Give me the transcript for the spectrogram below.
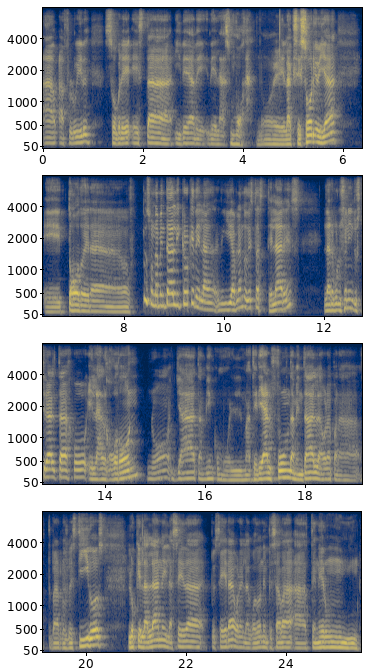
a, fluir sobre esta idea de, las modas, ¿no? El accesorio ya, eh, todo era pues, fundamental y creo que de la, y hablando de estas telares, la revolución industrial trajo el algodón, ¿no? Ya también como el material fundamental ahora para, para los vestidos lo que la lana y la seda pues era, ahora el algodón empezaba a tener un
